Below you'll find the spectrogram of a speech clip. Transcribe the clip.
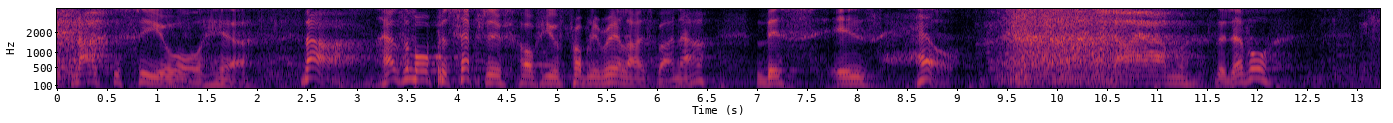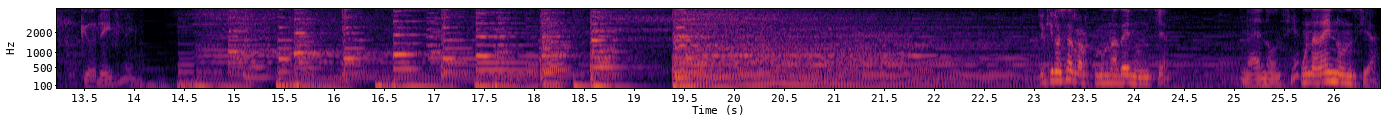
It's nice to see you all here. Now, as the more perceptive of you have probably realized by now, this is hell. and I am the devil. Good evening. Yo quiero cerrar con una denuncia. ¿Una denuncia? Una denuncia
